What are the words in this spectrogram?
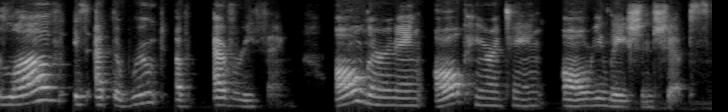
"Love is at the root of everything. All learning, all parenting, all relationships.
